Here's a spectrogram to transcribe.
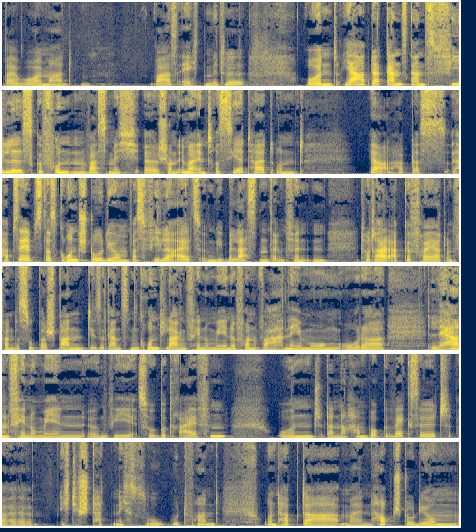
bei Walmart war es echt Mittel. Und ja, habe da ganz, ganz vieles gefunden, was mich äh, schon immer interessiert hat und ja, habe das, habe selbst das Grundstudium, was viele als irgendwie belastend empfinden, total abgefeiert und fand das super spannend, diese ganzen Grundlagenphänomene von Wahrnehmung oder Lernphänomenen irgendwie zu begreifen und dann nach Hamburg gewechselt, weil ich die Stadt nicht so gut fand und habe da mein Hauptstudium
